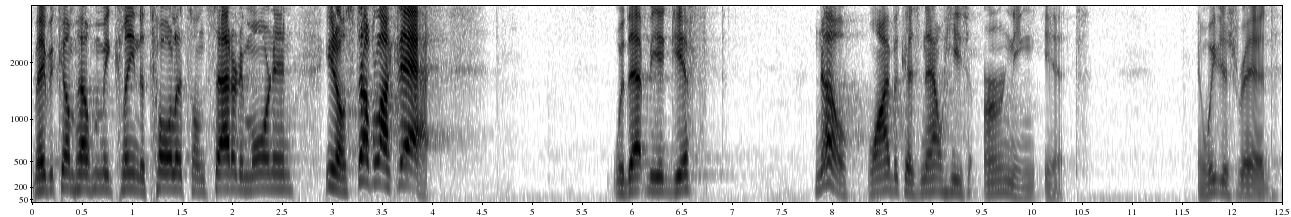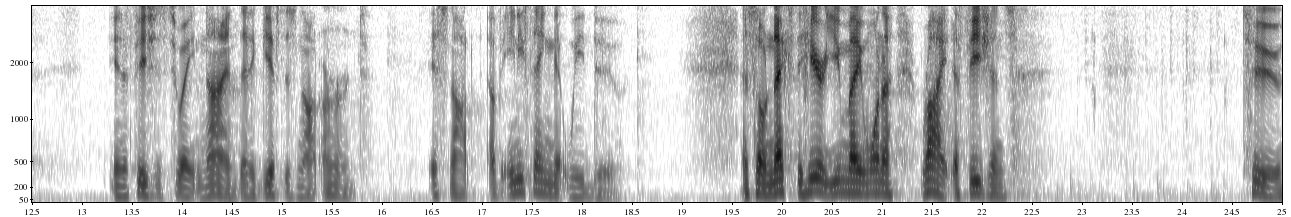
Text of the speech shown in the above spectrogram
maybe come helping me clean the toilets on Saturday morning, you know, stuff like that. Would that be a gift? No. Why? Because now he's earning it. And we just read in Ephesians 2 8 and 9 that a gift is not earned, it's not of anything that we do. And so, next to here, you may want to write Ephesians 2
